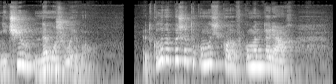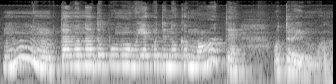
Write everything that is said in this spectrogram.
нічим неможливо. От коли ви пишете комусь в коментарях, «М, та вона допомогу як одинока мати отримувала.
